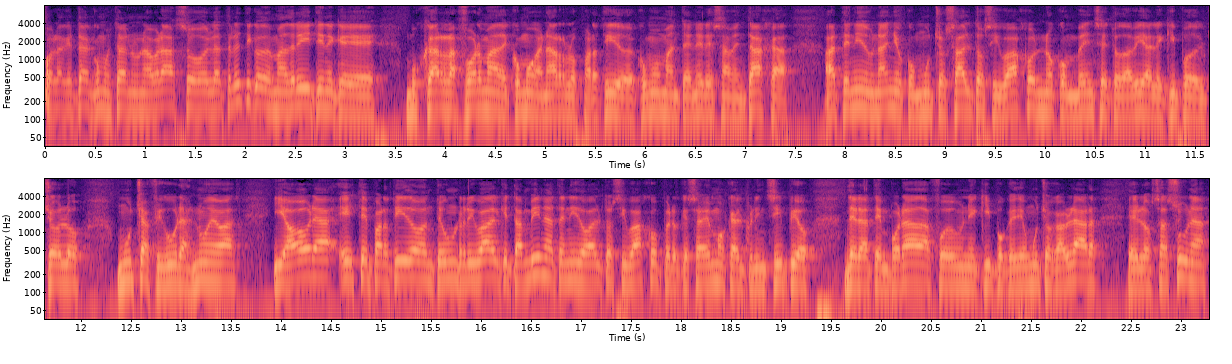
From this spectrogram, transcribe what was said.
Hola, ¿qué tal? ¿Cómo están? Un abrazo. El Atlético de Madrid tiene que buscar la forma de cómo ganar los partidos, de cómo mantener esa ventaja. Ha tenido un año con muchos altos y bajos, no convence todavía al equipo del Cholo, muchas figuras nuevas y ahora este partido ante un rival que también ha tenido altos y bajos, pero que sabemos que al principio de la temporada fue un equipo que dio mucho que hablar, el Osasuna.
